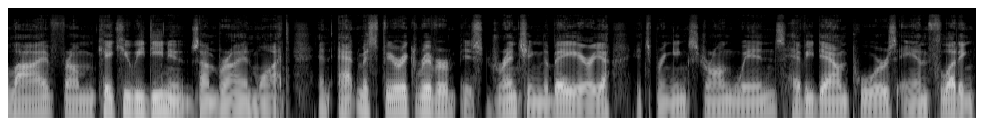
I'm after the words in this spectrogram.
Live from KQED News, I'm Brian Watt. An atmospheric river is drenching the Bay Area. It's bringing strong winds, heavy downpours, and flooding.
